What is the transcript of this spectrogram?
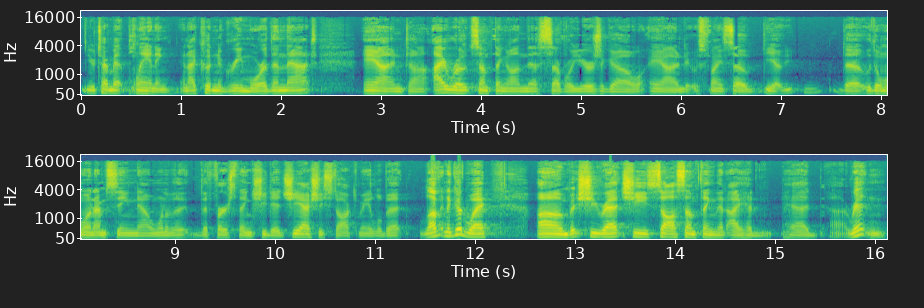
you're talking about planning, and I couldn't agree more than that. And uh, I wrote something on this several years ago, and it was funny. So, yeah, the the one I'm seeing now, one of the, the first things she did, she actually stalked me a little bit, love it in a good way. Um, but she read, she saw something that I had had uh, written,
